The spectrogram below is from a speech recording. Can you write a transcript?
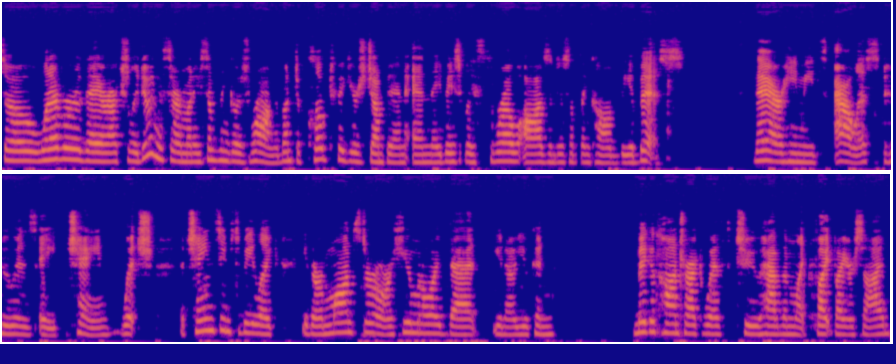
So whenever they are actually doing the ceremony, something goes wrong. A bunch of cloaked figures jump in, and they basically throw Oz into something called the Abyss. There he meets Alice, who is a chain, which a chain seems to be like either a monster or a humanoid that, you know, you can make a contract with to have them like fight by your side.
